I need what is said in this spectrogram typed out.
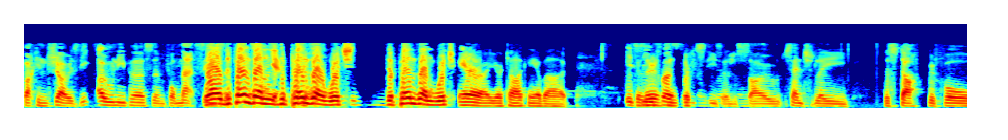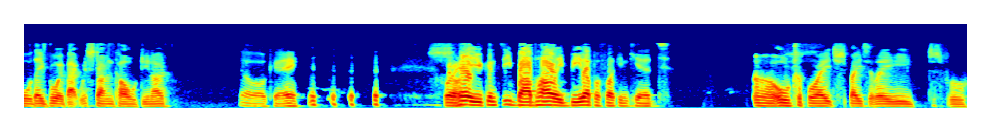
fucking show is the only person from that season. well, it depends on Yeah, depends yeah. on which depends on which era you're talking about. It's the first three seasons, versions. so essentially the stuff before they brought it back with Stone Cold, you know. Oh, okay. Where hey, you can see Bob Holly beat up a fucking kid. uh, all Triple H basically just for.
